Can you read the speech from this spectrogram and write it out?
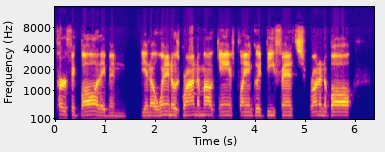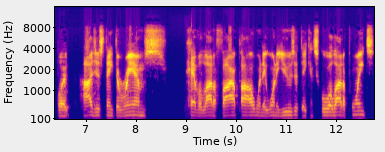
perfect ball. They've been, you know, winning those grind them out games, playing good defense, running the ball. But I just think the Rams have a lot of firepower when they want to use it. They can score a lot of points.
